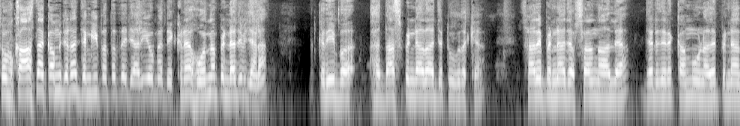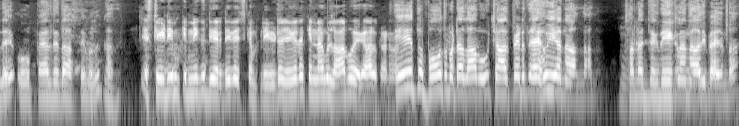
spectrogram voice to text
ਸੋ ਵਿਕਾਸ ਦਾ ਕੰਮ ਜਿਹੜਾ ਜੰਗੀ ਪੱਧਰ ਤੇ ਜਾਰੀ, ਉਹ ਮੈਂ ਦੇਖਣਾ ਹੋਰਨਾਂ ਪਿੰਡਾਂ 'ਚ ਵੀ ਜਾਣਾ। ਕਰੀਬ 10 ਪਿੰਡਾਂ ਦਾ ਅੱਜ ਟੂਰ ਰੱਖਿਆ। ਸਾਰੇ ਪਿੰਡਾਂ ਦੇ ਅਫਸਰਾਂ ਨੂੰ ਨਾਲ ਲਿਆ। ਜਿਹੜੇ ਜਿਹੜੇ ਕੰਮ ਹੋਣ ਵਾਲੇ ਪਿੰਡਾਂ ਦੇ, ਉਹ ਪਹਿਲ ਦੇ ਆਧਾਰ ਤੇ ਵੱਲੋਂ ਕਰਦੇ ਇਹ ਸਟੇਡੀਅਮ ਕਿੰਨੀ ਕੁ ਦੇਰ ਦੇ ਵਿੱਚ ਕੰਪਲੀਟ ਹੋ ਜਾਏਗਾ ਤੇ ਕਿੰਨਾ ਕੁ ਲਾਭ ਹੋਏਗਾ ਹਲਕਾ ਨੂੰ ਇਹ ਤਾਂ ਬਹੁਤ ਵੱਡਾ ਲਾਭ ਹੋਊ ਚਾਰ ਪਿੰਡ ਤੇ ਇਹੋ ਹੀ ਆ ਨਾਲ ਨਾਲ। ਸਾਡਾ ਜਗਦੇਖਲਾ ਨਾਲ ਹੀ ਪੈ ਜਾਂਦਾ।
